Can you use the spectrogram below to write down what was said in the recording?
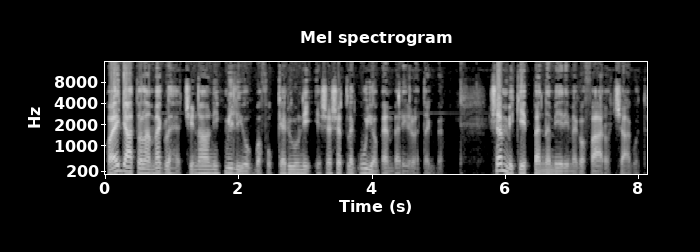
Ha egyáltalán meg lehet csinálni, milliókba fog kerülni, és esetleg újabb emberéletekbe. Semmiképpen nem éri meg a fáradtságot.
